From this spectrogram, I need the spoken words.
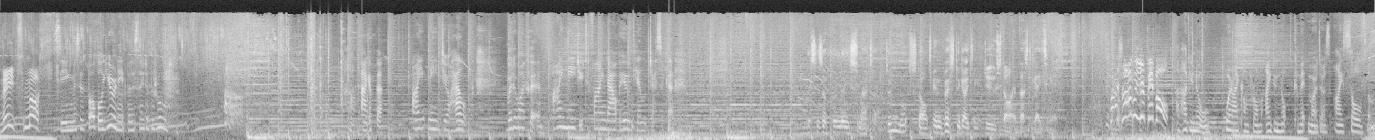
Needs must. seeing Mrs. Boggle urinate by the side of the road. Agatha, I need your help. Where do I fit in? I need you to find out who killed Jessica. This is a police matter. Do not start investigating it. Do start investigating it. What's wrong with you people? I'll have you know, where I come from, I do not commit murders, I solve them.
